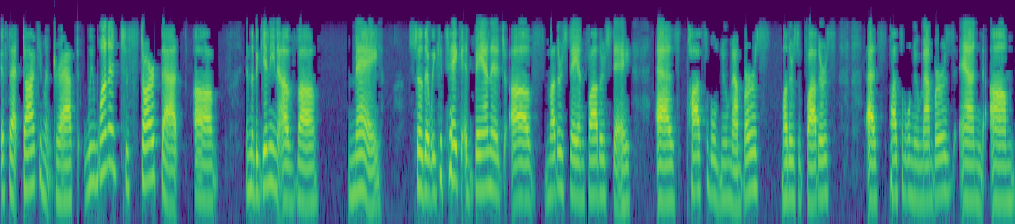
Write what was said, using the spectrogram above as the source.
if that document draft, we wanted to start that uh, in the beginning of uh, May so that we could take advantage of Mother's Day and Father's Day as possible new members, mothers and fathers, as possible new members. And um,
